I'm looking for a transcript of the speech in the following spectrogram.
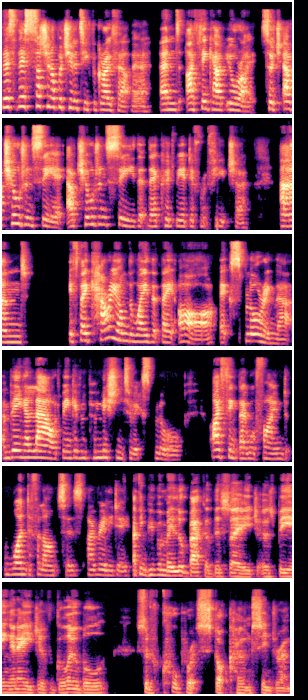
there's there's such an opportunity for growth out there. And i think our, you're right. So our children see it. Our children see that there could be a different future. And if they carry on the way that they are exploring that and being allowed being given permission to explore i think they will find wonderful answers. I really do. I think people may look back at this age as being an age of global sort of corporate Stockholm syndrome,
